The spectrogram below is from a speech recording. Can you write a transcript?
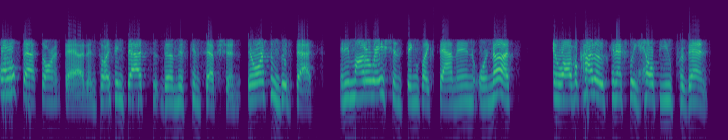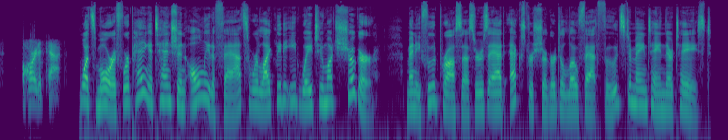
All fats aren't bad, and so I think that's the misconception. There are some good fats, and in moderation, things like salmon or nuts or avocados can actually help you prevent a heart attack. What's more, if we're paying attention only to fats, we're likely to eat way too much sugar. Many food processors add extra sugar to low fat foods to maintain their taste.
